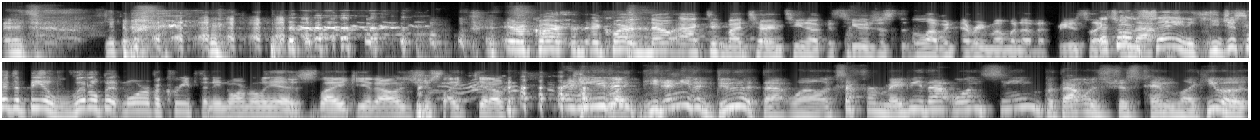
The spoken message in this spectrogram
it's It required it required no acting by Tarantino because he was just loving every moment of it. He was like, That's what "Oh, I'm that- saying. He just had to be a little bit more of a creep than he normally is. Like you know, it's just like you know, and he even Like- he didn't even do it that well, except for maybe that one scene. But that was just him. Like he was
